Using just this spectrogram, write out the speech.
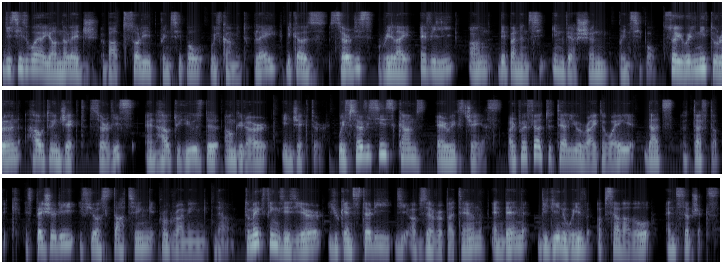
This is where your knowledge about solid principle will come into play because service rely heavily on dependency inversion principle. So you will need to learn how to inject service and how to use the Angular injector. With services comes RxJS. I prefer to tell you right away that's a tough topic, especially if you're starting programming now. To make things easier, you can study the observer pattern and then begin with observable and subjects.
